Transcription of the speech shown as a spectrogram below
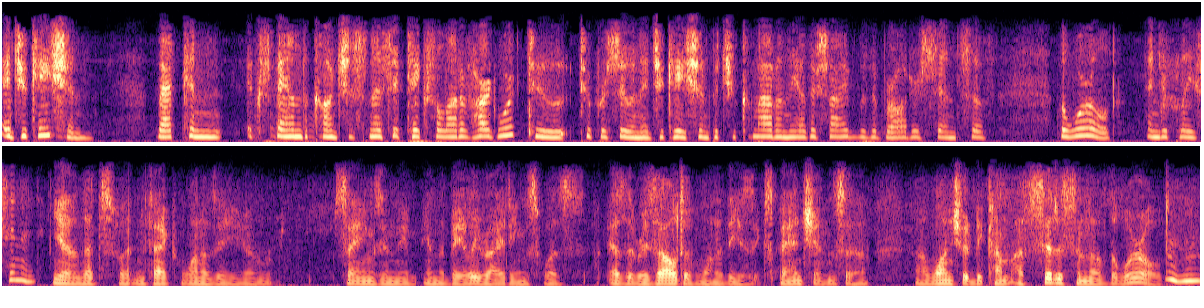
education. That can expand the consciousness. It takes a lot of hard work to to pursue an education, but you come out on the other side with a broader sense of the world and your place in it. Yeah, that's what. In fact, one of the uh, sayings in the in the Bailey writings was, as a result of one of these expansions, uh, uh, one should become a citizen of the world, mm-hmm.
